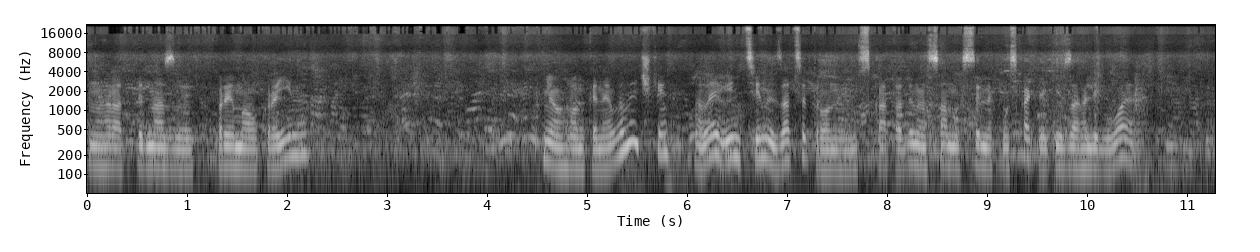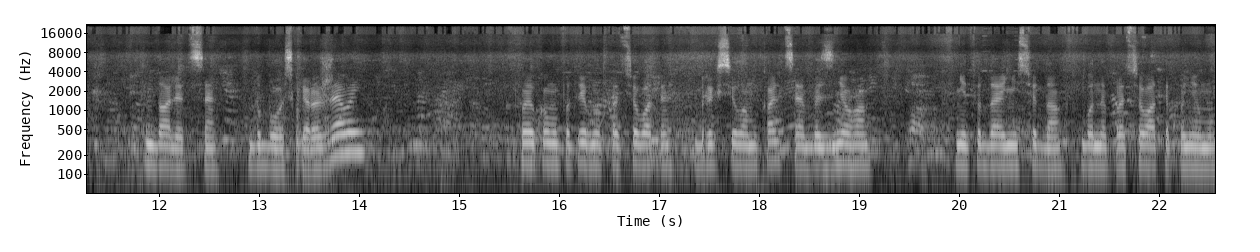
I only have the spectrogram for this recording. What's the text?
виноград під назвою Прима України. У нього гронки невеличкі, але він цінний за цитронний мускат. Один із самих сильних мускатів, який взагалі буває. Далі це дубовський рожевий, по якому потрібно працювати бриксілом кальція. Без нього ні туди, ні сюди, бо не працювати по ньому.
